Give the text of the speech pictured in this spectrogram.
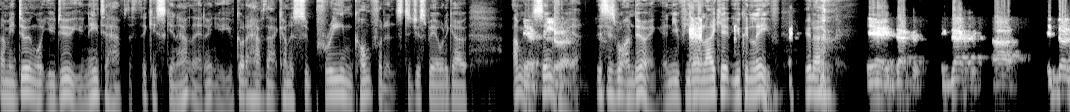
I mean, doing what you do, you need to have the thickest skin out there, don't you? You've got to have that kind of supreme confidence to just be able to go, I'm going to yeah, sing sure. for you. This is what I'm doing. And if you don't like it, you can leave, you know? Yeah, exactly. Exactly. Uh, it does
